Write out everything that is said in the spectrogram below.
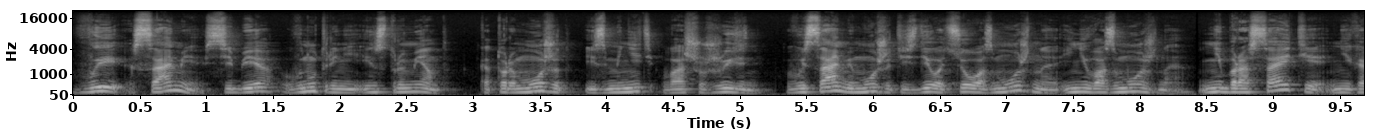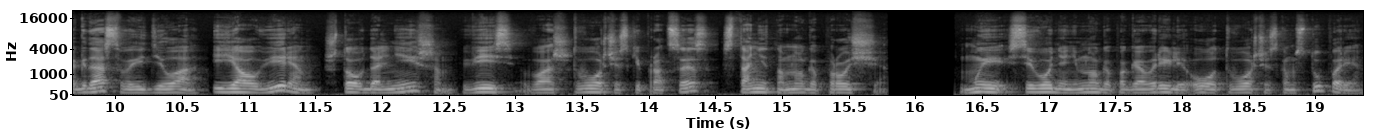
Вы сами себе внутренний инструмент, который может изменить вашу жизнь. Вы сами можете сделать все возможное и невозможное. Не бросайте никогда свои дела. И я уверен, что в дальнейшем весь ваш творческий процесс станет намного проще. Мы сегодня немного поговорили о творческом ступоре.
